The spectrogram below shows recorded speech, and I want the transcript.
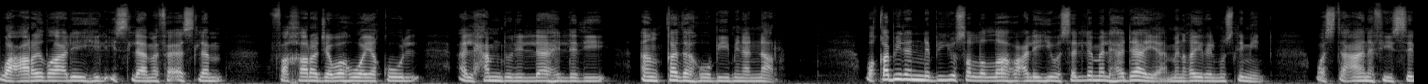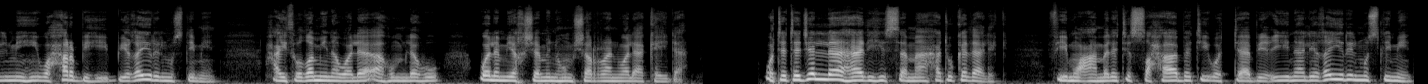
وعرض عليه الإسلام فأسلم فخرج وهو يقول الحمد لله الذي أنقذه بي من النار. وقبل النبي صلى الله عليه وسلم الهدايا من غير المسلمين واستعان في سلمه وحربه بغير المسلمين حيث ضمن ولاءهم له ولم يخش منهم شرا ولا كيدا. وتتجلى هذه السماحة كذلك في معاملة الصحابة والتابعين لغير المسلمين.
